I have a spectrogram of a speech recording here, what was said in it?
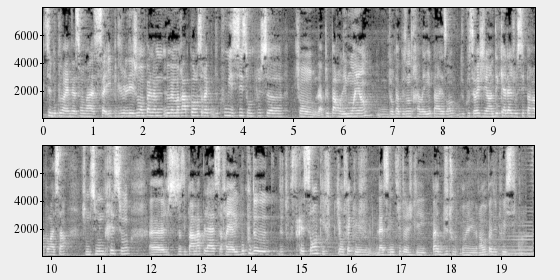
C'est beaucoup d'organisation. Voilà, les gens n'ont pas le même, le même rapport. C'est vrai que du coup, ici, ils sont plus. Euh, ont, la plupart ont les moyens, ils n'ont pas besoin de travailler par exemple. Du coup, c'est vrai que j'ai un décalage aussi par rapport à ça. Je me suis mis une pression, euh, je ne suis pas à ma place. Enfin, il y a eu beaucoup de, de trucs stressants qui, qui, ont fait que la zénitude, je ne l'ai pas du tout. vraiment pas du tout ici. Quoi.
